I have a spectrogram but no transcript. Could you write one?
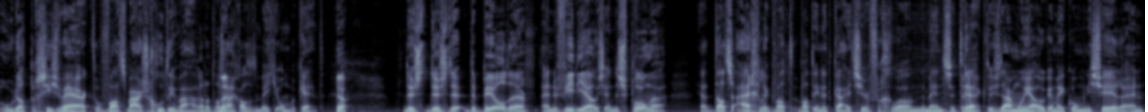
hoe dat precies werkt of wat, waar ze goed in waren, dat was nee. eigenlijk altijd een beetje onbekend. Ja. Dus, dus de, de beelden en de video's en de sprongen, ja, dat is eigenlijk wat, wat in het kitesurfen gewoon de mensen trekt. Dus daar moet je ook mee communiceren. En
